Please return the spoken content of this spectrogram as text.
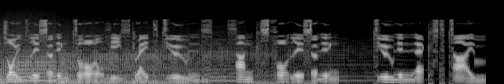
Enjoyed listening to all these great tunes. Thanks for listening. Tune in next time.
